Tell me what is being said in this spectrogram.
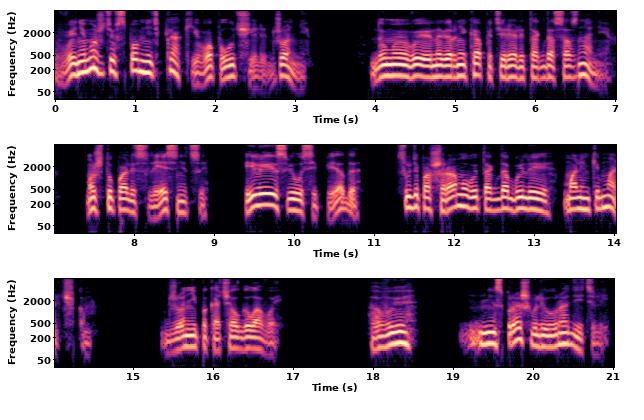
«Вы не можете вспомнить, как его получили, Джонни. Думаю, вы наверняка потеряли тогда сознание. Может, упали с лестницы или с велосипеда. Судя по шраму, вы тогда были маленьким мальчиком». Джонни покачал головой. «А вы не спрашивали у родителей?»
